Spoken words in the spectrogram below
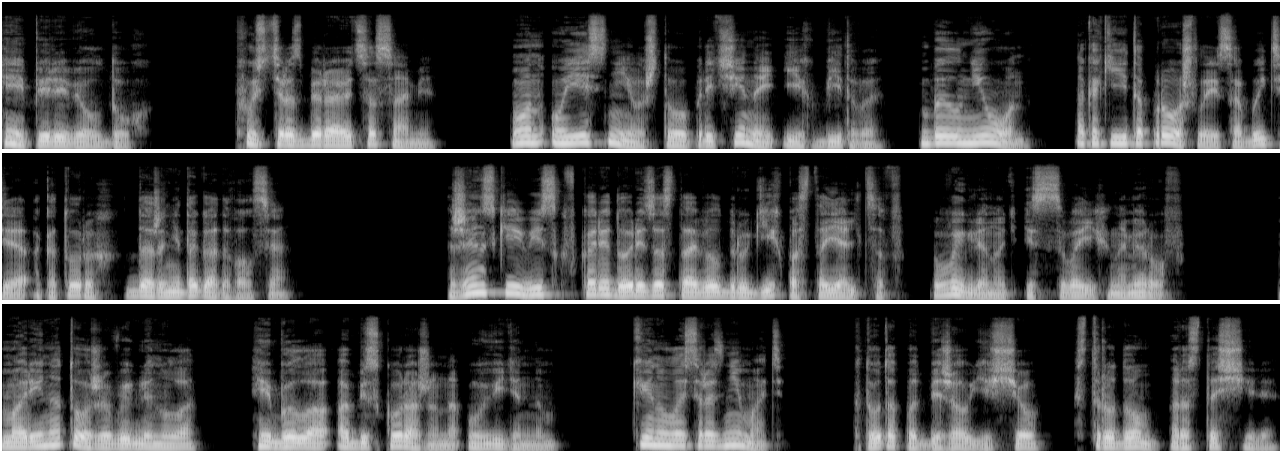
и перевел дух. Пусть разбираются сами. Он уяснил, что причиной их битвы был не он, а какие-то прошлые события, о которых даже не догадывался. Женский виск в коридоре заставил других постояльцев выглянуть из своих номеров. Марина тоже выглянула, и была обескуражена увиденным. Кинулась разнимать. Кто-то подбежал еще, с трудом растащили.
